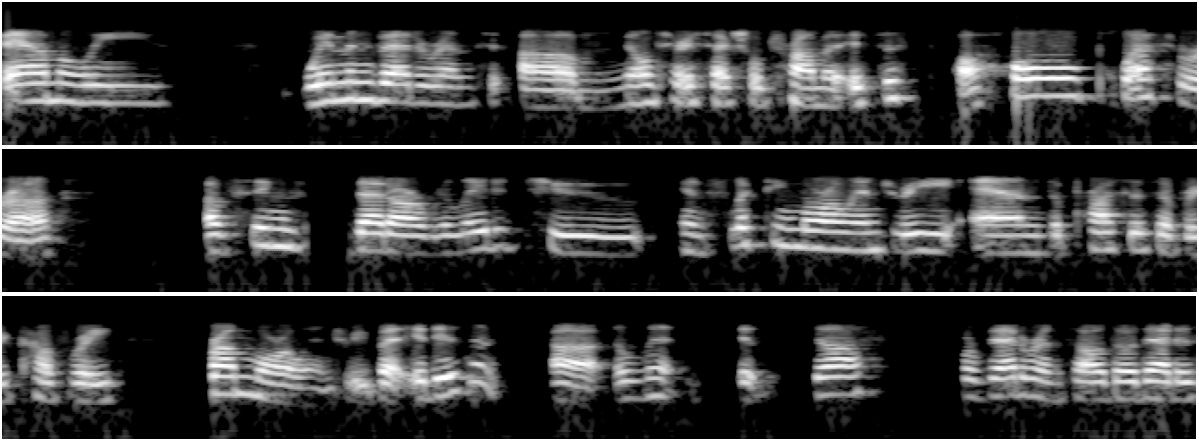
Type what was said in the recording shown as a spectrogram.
families, women veterans, um, military sexual trauma. It's just a whole plethora of things that are related to inflicting moral injury and the process of recovery from moral injury. But it isn't uh, it's just for veterans, although that is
